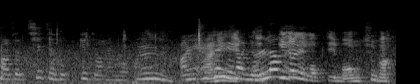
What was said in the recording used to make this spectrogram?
맞아 치즈 녹기 전에 먹어 음. 아니 아니지 애들이랑 연락 굽기 전에 먹지 멍충아.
